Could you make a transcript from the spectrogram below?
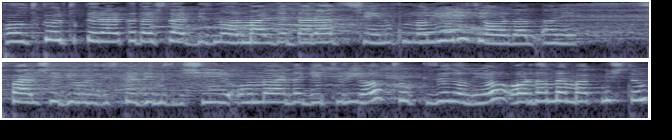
Koltuk örtükleri arkadaşlar biz normalde daraz şeyini kullanıyoruz ya oradan hani sipariş ediyoruz istediğimiz bir şeyi onlar da getiriyor. Çok güzel oluyor. Oradan ben bakmıştım.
